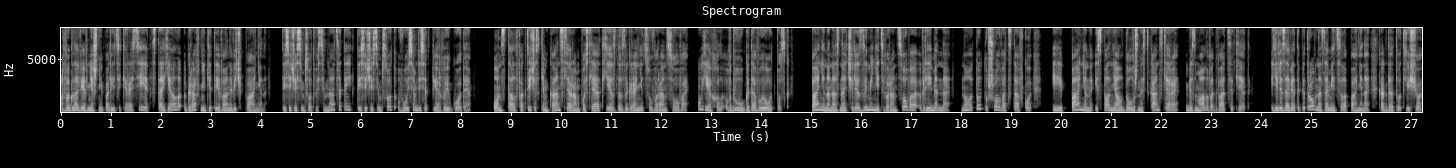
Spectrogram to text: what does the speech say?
Во главе внешней политики России стоял граф Никита Иванович Панин, 1718-1781 годы. Он стал фактическим канцлером после отъезда за границу Воронцова, уехал в двухгодовой отпуск. Панина назначили заменить Воронцова временно, но тот ушел в отставку, и Панин исполнял должность канцлера без малого 20 лет. Елизавета Петровна заметила Панина, когда тот еще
